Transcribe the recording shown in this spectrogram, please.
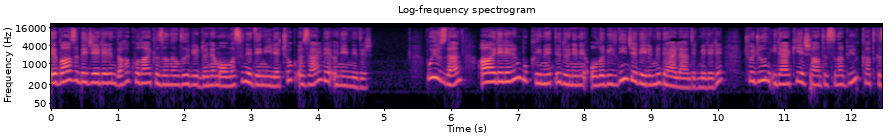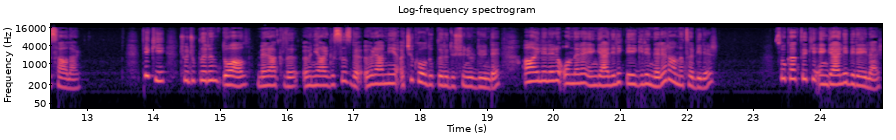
ve bazı becerilerin daha kolay kazanıldığı bir dönem olması nedeniyle çok özel ve önemlidir. Bu yüzden ailelerin bu kıymetli dönemi olabildiğince verimli değerlendirmeleri çocuğun ileriki yaşantısına büyük katkı sağlar. Peki çocukların doğal, meraklı, önyargısız ve öğrenmeye açık oldukları düşünüldüğünde aileleri onlara engellilikle ilgili neler anlatabilir? Sokaktaki engelli bireyler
